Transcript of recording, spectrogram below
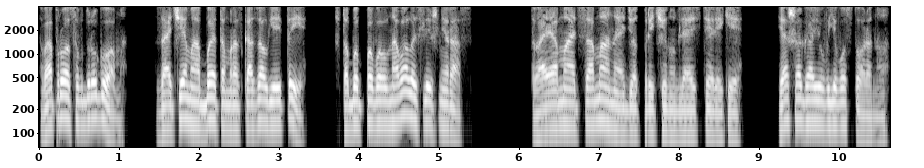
«Вопрос в другом. Зачем об этом рассказал ей ты? Чтобы поволновалась лишний раз?» «Твоя мать сама найдет причину для истерики». Я шагаю в его сторону,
